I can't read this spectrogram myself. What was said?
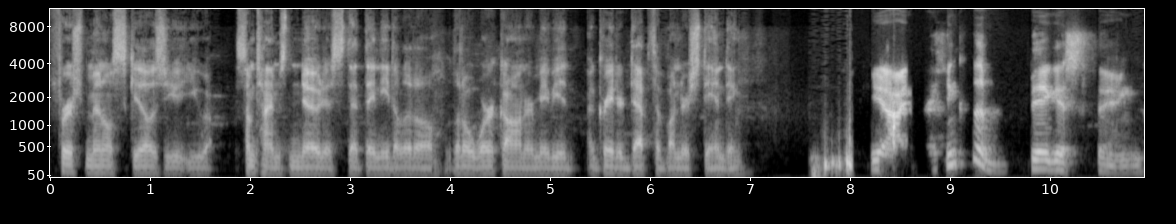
first mental skills you you sometimes notice that they need a little little work on, or maybe a, a greater depth of understanding? Yeah, I, I think the biggest thing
